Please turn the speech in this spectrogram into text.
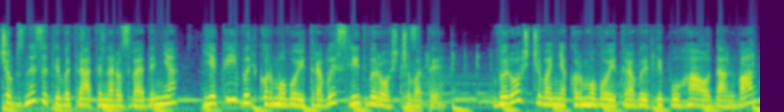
Щоб знизити витрати на розведення, який вид кормової трави слід вирощувати? Вирощування кормової трави типу Гао-Дан-Ван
